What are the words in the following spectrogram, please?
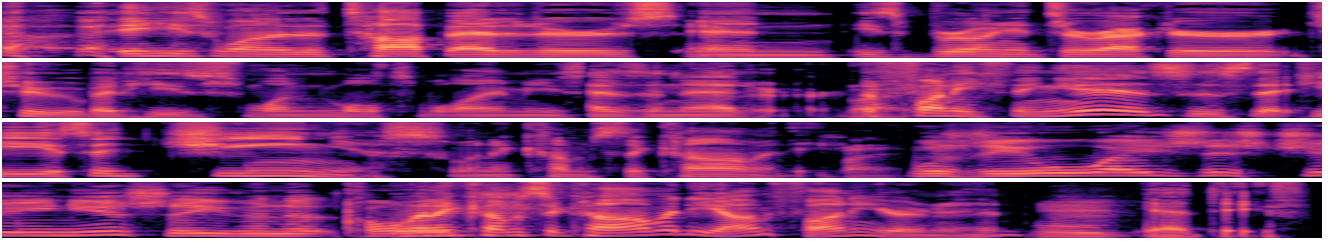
he's one of the top editors and he's a brilliant director too but he's won multiple emmys as an editor the funny thing is is that he is a genius when it comes to comedy Right. Was he always this genius, even at college? when it comes to comedy i'm funnier than him Mm. yeah dave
